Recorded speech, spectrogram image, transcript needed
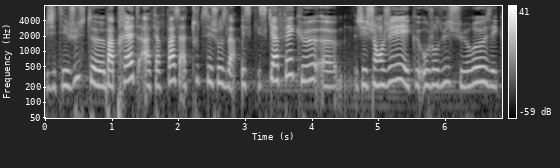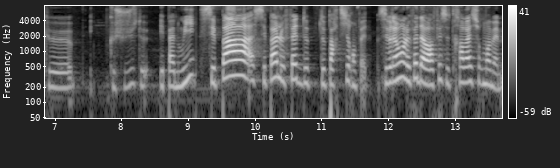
j'étais juste euh, pas prête à faire face à toutes ces choses là et ce, qui a fait que euh, j'ai changé et que aujourd'hui je suis heureuse et que que je suis juste épanouie, c'est pas c'est pas le fait de, de partir en fait. C'est vraiment le fait d'avoir fait ce travail sur moi-même.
